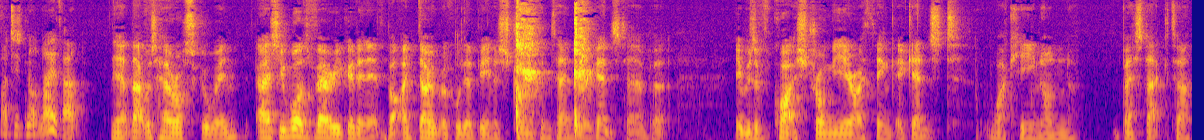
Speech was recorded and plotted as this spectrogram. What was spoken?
I did not know that. Yeah, that was her Oscar win. Uh, she was very good in it, but I don't recall there being a strong contender against her. But it was a, quite a strong year, I think, against Joaquin on Best Actor.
